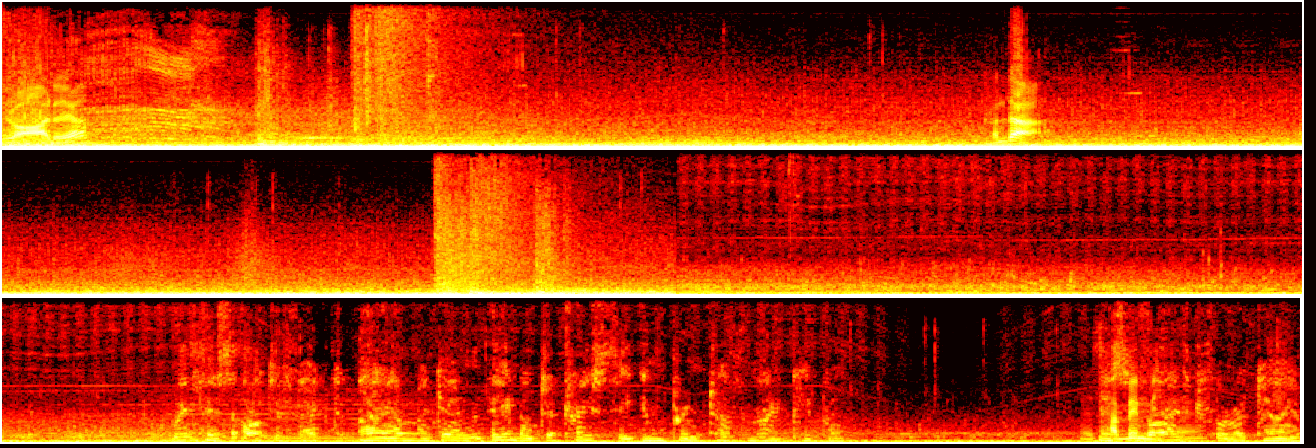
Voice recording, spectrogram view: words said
이거 아래야? 간다. With this artifact, I am again able to trace the imprint of my people. They 400m. survived for a time,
